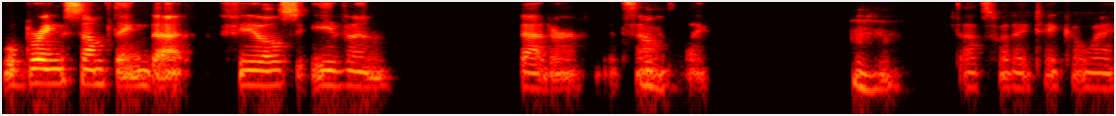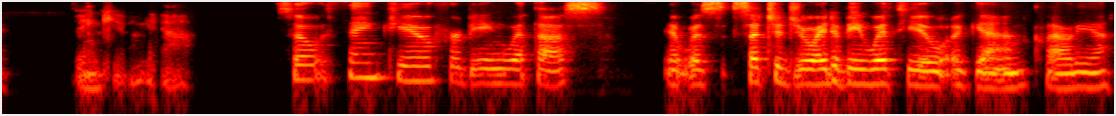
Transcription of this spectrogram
will bring something that feels even better. It mm. sounds mm-hmm. like mm-hmm. that's what I take away. Thank you. Yeah. So thank you for being with us. It was such a joy to be with you again, Claudia.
